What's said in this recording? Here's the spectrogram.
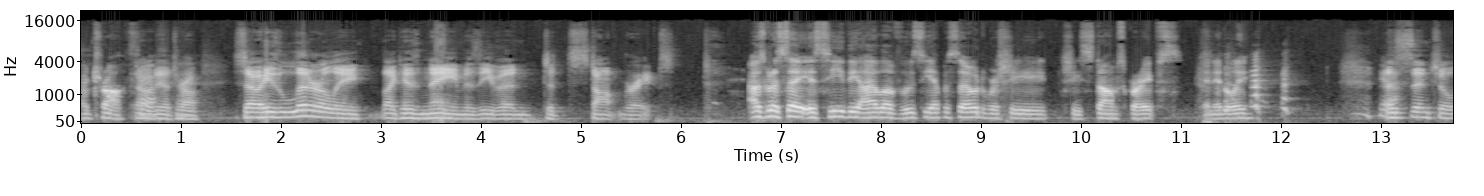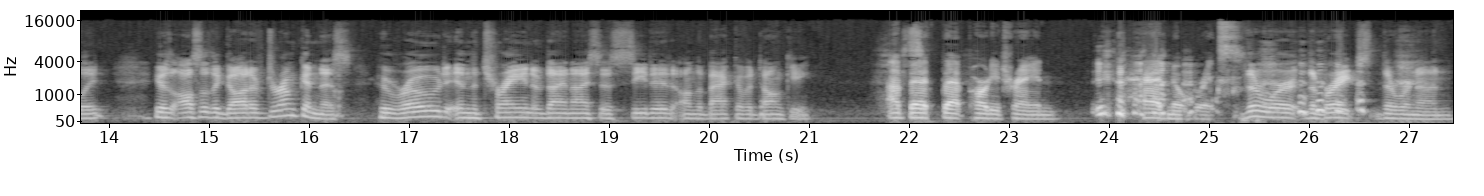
And trough. Oh, Trough, yeah, yeah. trough. So he's literally like his name is even to stomp grapes. I was gonna say, is he the I Love Lucy episode where she she stomps grapes in Italy? Yeah. essentially. He was also the god of drunkenness, who rode in the train of Dionysus seated on the back of a donkey. I bet that party train Yeah. had no brakes. There were the brakes, there were none.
